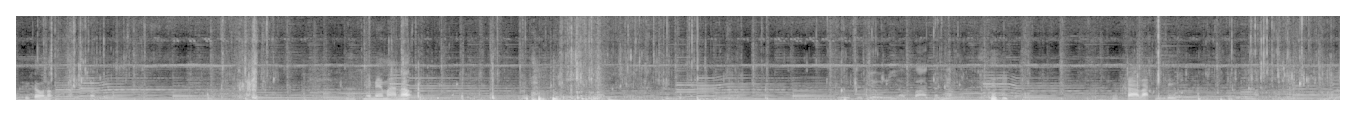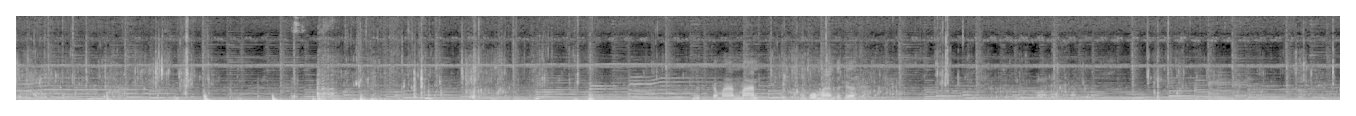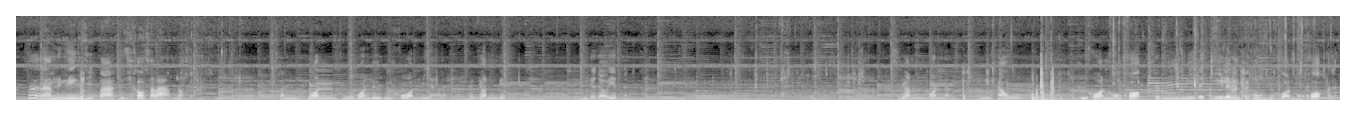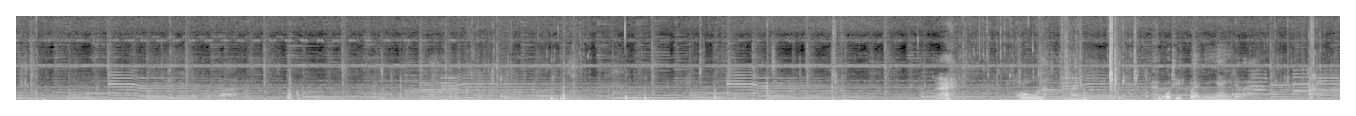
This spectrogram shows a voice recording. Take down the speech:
คือเก่าเนาะในแม่หมานแล้วเดี๋ยวนี้เอาปากกันนะขาหลักอยู่ดิ กมานมานให้ประมาณจะเชื่อน้ำนิ่งๆสีปลาคือเข้าสลามเนาะมันบอนหูบอนหรือมีขอนมีอย่างไรกระย่อนเบ็ดมีกระเจ้าเอ็ดนะย่อนบอนนั่นมีเข้าคือขอนมองคอกคือมีตะกี้เลยมันไปโหมอยู่ขอนมองคอกนั่นแหละ คือบทึกไปง่ายๆเด้อว่ะ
